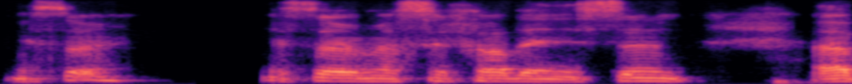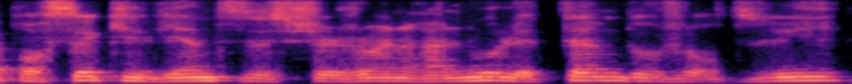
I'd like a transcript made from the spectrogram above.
Bien sûr. Bien sûr. Merci, frère Denison. Euh, pour ceux qui viennent de se joindre à nous, le thème d'aujourd'hui,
